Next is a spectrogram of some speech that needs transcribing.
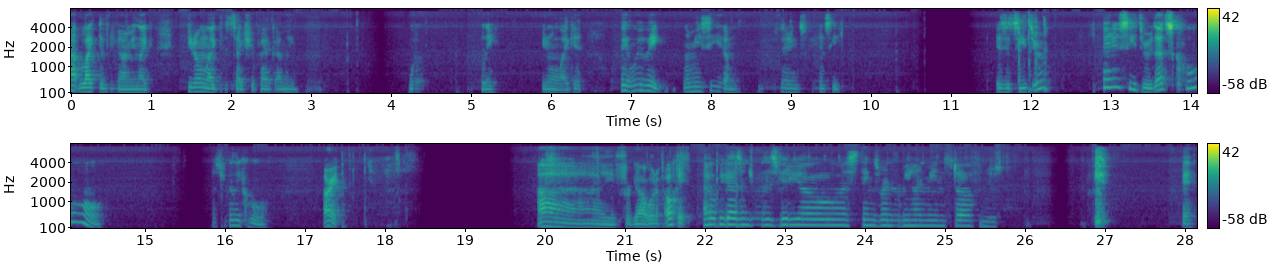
not like the video, I mean, like, you don't like this texture pack, I mean, what, really? You don't like it? Wait, wait, wait, let me see, um, settings fancy. Is it see-through? Yeah, it is see-through, that's cool. That's really cool. Alright, I forgot what. Okay, I hope you guys enjoyed this video as things render behind me and stuff, and just. Okay.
